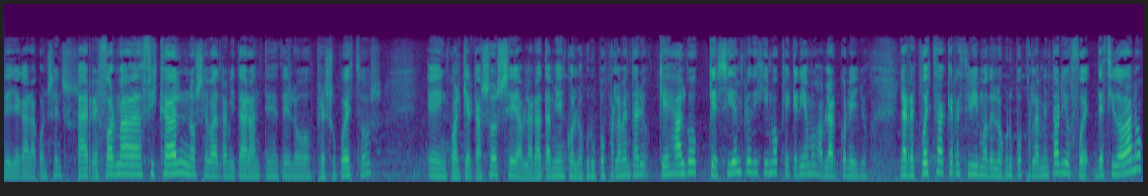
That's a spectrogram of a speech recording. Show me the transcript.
de llegar a consenso. La reforma fiscal no se va a tramitar antes de los presupuestos. En cualquier caso, se hablará también con los grupos parlamentarios, que es algo que siempre dijimos que queríamos hablar con ellos. La respuesta que recibimos de los grupos parlamentarios fue de Ciudadanos,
